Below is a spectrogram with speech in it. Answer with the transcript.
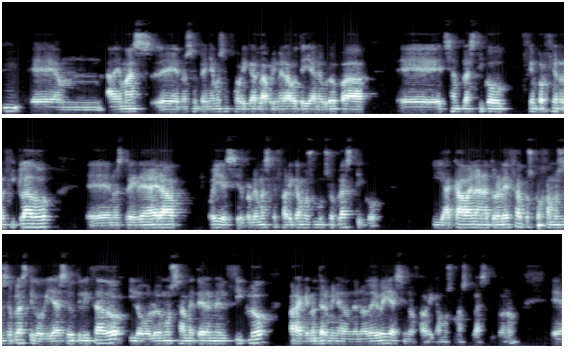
Mm. Eh, además, eh, nos empeñamos en fabricar la primera botella en Europa eh, hecha en plástico 100% reciclado. nuestra idea era, oye, si el problema es que fabricamos mucho plástico y acaba en la naturaleza, pues cojamos ese plástico que ya se ha utilizado y lo volvemos a meter en el ciclo para que no termine donde no debe y así no fabricamos más plástico, ¿no? Eh,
